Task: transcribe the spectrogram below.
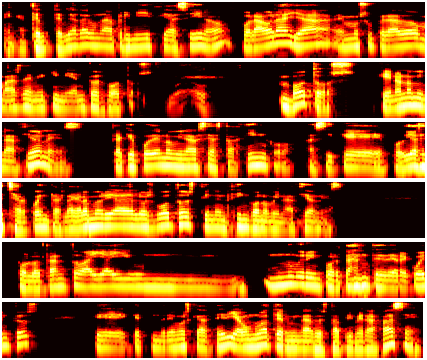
Venga, te, te, voy a dar una primicia así, ¿no? Por ahora ya hemos superado más de 1.500 votos. Wow. Votos, que no nominaciones, ya que pueden nominarse hasta 5, así que podías echar cuentas. La gran mayoría de los votos tienen 5 nominaciones. Por lo tanto, ahí hay un, un número importante de recuentos que, que, tendremos que hacer y aún no ha terminado esta primera fase.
